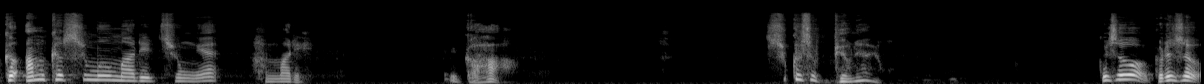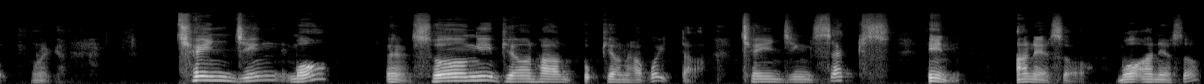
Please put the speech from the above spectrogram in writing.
그 암컷 스무 마리 중에 한 마리가 수컷으로 변해요. 그래서 그래서 뭐랄까 changing 뭐 네, 성이 변하, 변하고 있다. changing sex in 안에서 뭐 안에서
